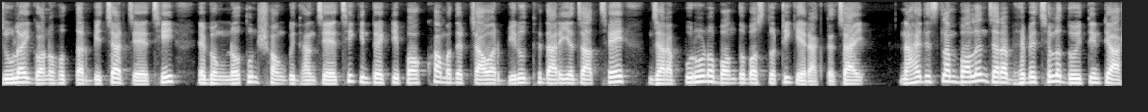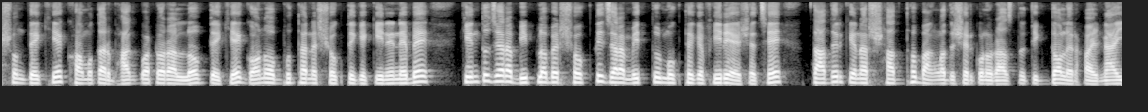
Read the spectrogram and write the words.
জুলাই গণহত্যার বিচার চেয়েছি এবং নতুন সংবিধান চেয়েছি, কিন্তু একটি পক্ষ আমাদের চাওয়ার বিরুদ্ধে দাঁড়িয়ে যাচ্ছে যারা পুরনো বন্দোবস্ত টিকিয়ে রাখতে চায়। নাহিদ ইসলাম বলেন, যারা ভেবেছিল দুই তিনটি আসন দেখিয়ে ক্ষমতার ভাগ বটরার লোভ দেখিয়ে গণ অভ্যুত্থানের শক্তিকে কিনে নেবে, কিন্তু যারা বিপ্লবের শক্তি, যারা মৃত্যুর মুখ থেকে ফিরে এসেছে, তাদের কেনার সাধ্য বাংলাদেশের কোনো রাজনৈতিক দলের হয় নাই।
